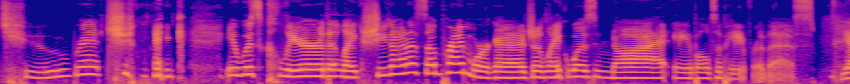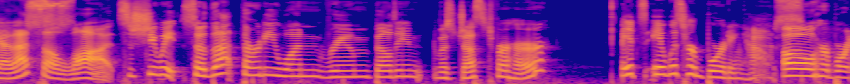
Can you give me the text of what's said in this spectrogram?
too rich. like it was clear that like she got a subprime mortgage and like was not able to pay for this. Yeah, that's a lot. So she wait, so that 31 room building was just for her? It's it was her boarding house. Oh, her board.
